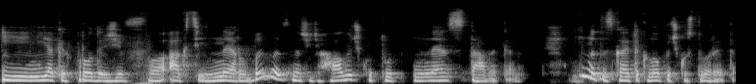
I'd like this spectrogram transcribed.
і ніяких продажів акцій не робили, значить галочку тут не ставите. І натискаєте кнопочку Створити.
